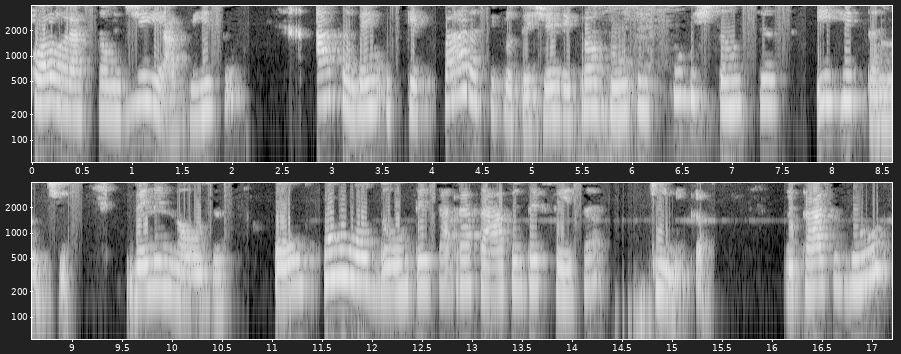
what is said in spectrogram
Coloração de aviso. Há também os que, para se protegerem, produzem substâncias irritantes, venenosas ou com odor desagradável, defesa química. No caso do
